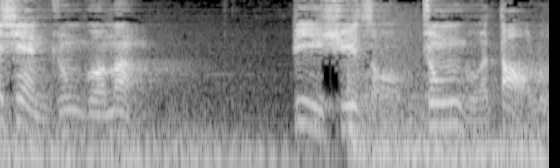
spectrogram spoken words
시엔 중국梦 必须走中国道路。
